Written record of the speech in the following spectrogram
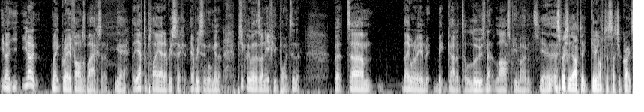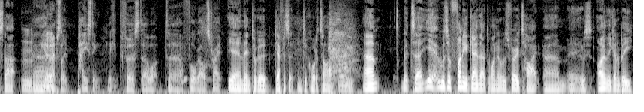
you know, you, you don't make grand finals by accident. Yeah. You have to play out every second, every single minute, particularly when there's only a few points in it. But um, they would have been a bit gutted to lose in that last few moments. Yeah, especially after getting off to such a great start. Mm. Uh, They got an absolute pasting. They kicked the first, uh, what, uh, four goals straight. yeah, and then took a deficit into quarter time. Um, but uh, yeah, it was a funny game that one. It was very tight. Um, it was only going to be,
